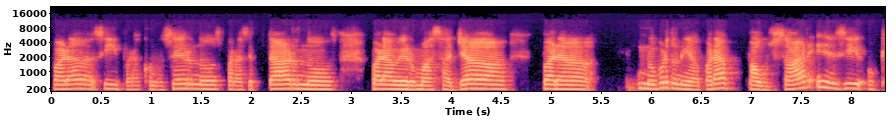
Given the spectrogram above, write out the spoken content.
para, sí, para conocernos, para aceptarnos, para ver más allá, para una oportunidad para pausar y decir, ok,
